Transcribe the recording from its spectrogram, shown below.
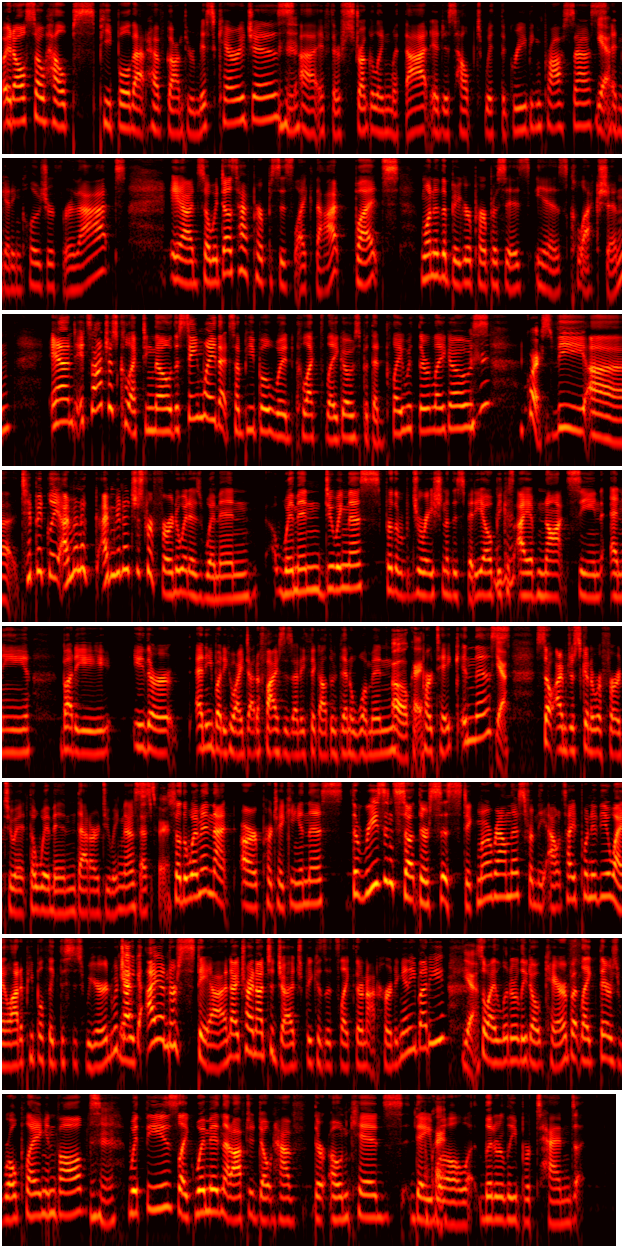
it also helps people that have gone through miscarriages Mm-hmm. uh, if they're struggling with that it has helped with the grieving process Yeah. and getting closure for that and so it does have purposes like that but one of the bigger purposes is collection and it's not just collecting though the same way that some people would collect legos but then play with their legos Of course. the uh typically i'm gonna i'm gonna just refer to it as women women doing this for the duration of this video because Mm-hmm. i have not seen anybody either anybody who identifies as anything other than a woman Oh, okay. partake in this Yeah. so i'm just gonna refer to it the women that are doing this That's fair. so the women that are partaking in this the reason so there's a stigma around this from the outside point of view why a lot of people think this is weird which Yeah. I, I understand i try not to judge because it's like they're not hurting anybody Yeah. so I literally don't care. But like, there's role playing involved Mm-hmm. with these. Like, women that often don't have their own kids, they Okay. will literally pretend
